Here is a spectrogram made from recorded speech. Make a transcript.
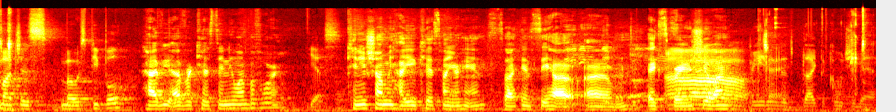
much as most people. Have you ever kissed anyone before? Yes. Can you show me how you kiss on your hands so I can see how um, experienced you are? Oh, like the Gucci man.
